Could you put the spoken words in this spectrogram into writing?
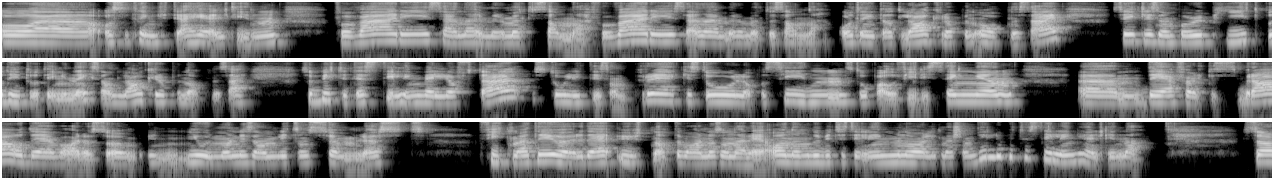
Og, eh, og så tenkte jeg hele tiden for hver is er nærmere å møte Sanne, for hver is er nærmere å møte Sanne. Og tenkte at la kroppen åpne seg. Så gikk liksom på repeat på de to tingene. ikke sant? La kroppen åpne seg. Så byttet jeg stilling veldig ofte. Sto litt i sånn prekestol lå på siden, sto på alle fire i sengen. Um, det føltes bra, og det var også Jordmoren liksom litt sånn sømløst fikk meg til å gjøre det uten at det var noe sånn derre Å, nå må du bytte stilling. Men det var litt mer sånn Vil du bytte stilling? hele tiden, da. Så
